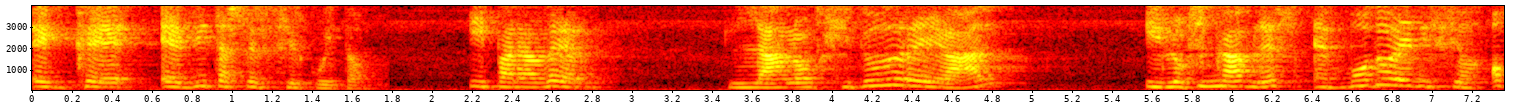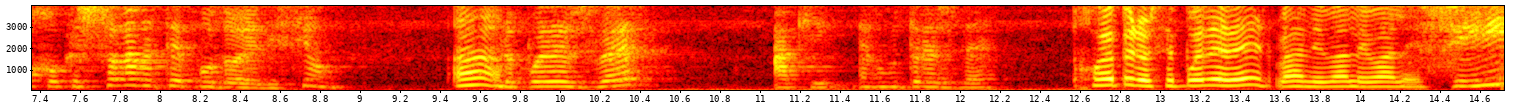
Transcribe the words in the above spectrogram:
en que editas el circuito. Y para ver la longitud real y los mm. cables en modo edición, ojo que es solamente en modo edición, ah. lo puedes ver aquí, en un 3D. Joder, pero se puede ver, vale, vale, vale. Sí,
